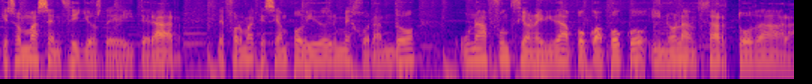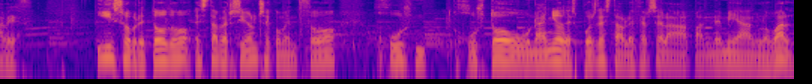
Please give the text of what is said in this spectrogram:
que son más sencillos de iterar, de forma que se han podido ir mejorando una funcionalidad poco a poco y no lanzar toda a la vez y sobre todo esta versión se comenzó justo un año después de establecerse la pandemia global,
